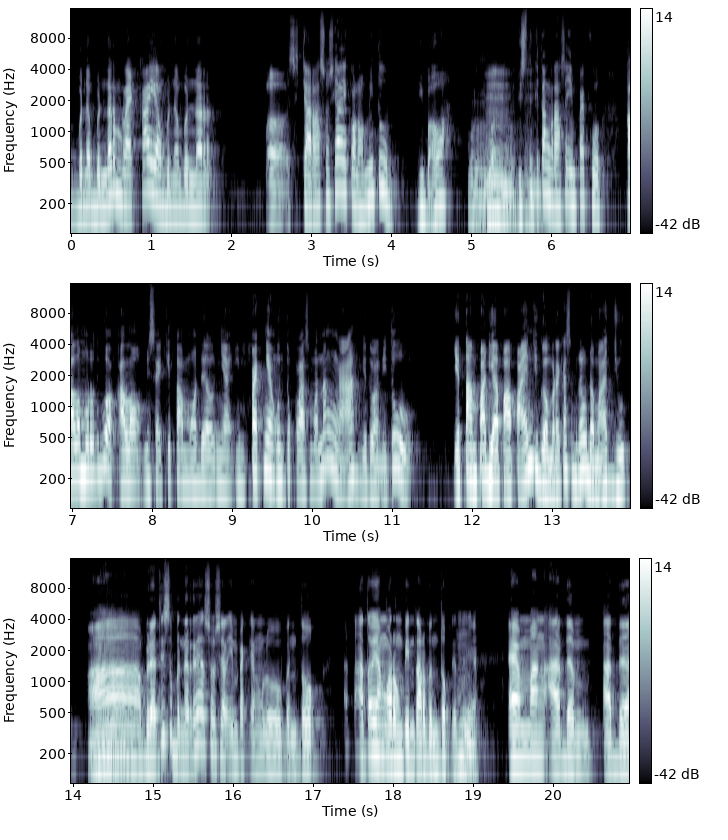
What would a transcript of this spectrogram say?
bener-bener mereka yang bener-bener eh, secara sosial ekonomi tuh di bawah menurut gue. Hmm. Di situ kita ngerasa impactful. Kalau menurut gue kalau misalnya kita modelnya impactnya untuk kelas menengah gitu kan itu ya tanpa diapa-apain juga mereka sebenarnya udah maju. Ah, berarti sebenarnya social impact yang lu bentuk atau yang orang pintar bentuk gitu ya. Emang ada ada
